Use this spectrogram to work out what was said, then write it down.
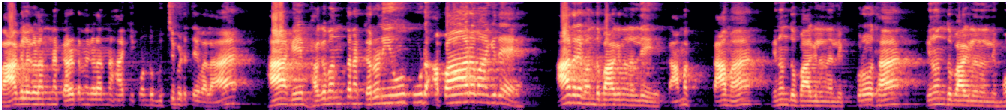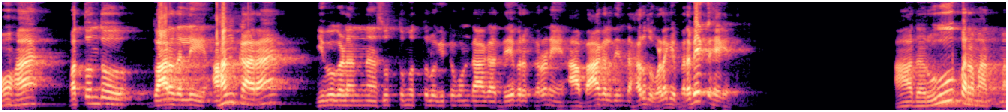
ಬಾಗಿಲುಗಳನ್ನ ಕರ್ಟನ್ಗಳನ್ನ ಹಾಕಿಕೊಂಡು ಮುಚ್ಚಿ ಬಿಡ್ತೇವಲ್ಲ, ಹಾಗೆ ಭಗವಂತನ ಕರುಣೆಯೂ ಕೂಡ ಅಪಾರವಾಗಿದೆ. ಆದರೆ ಒಂದು ಬಾಗಿಲಿನಲ್ಲಿ ಕಾಮ ಕಾಮ, ಇನ್ನೊಂದು ಬಾಗಿಲಿನಲ್ಲಿ ಕ್ರೋಧ, ಇನ್ನೊಂದು ಬಾಗಿಲಿನಲ್ಲಿ ಮೋಹ, ಮತ್ತೊಂದು ದ್ವಾರದಲ್ಲಿ ಅಹಂಕಾರ, ಇವುಗಳನ್ನ ಸುತ್ತಮುತ್ತಲು ಇಟ್ಟುಕೊಂಡಾಗ ದೇವರ ಕರುಣೆ ಆ ಬಾಗಲದಿಂದ ಹರಿದು ಒಳಗೆ ಬರಬೇಕು ಹೇಗೆ? ಆದರೂ ಪರಮಾತ್ಮ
